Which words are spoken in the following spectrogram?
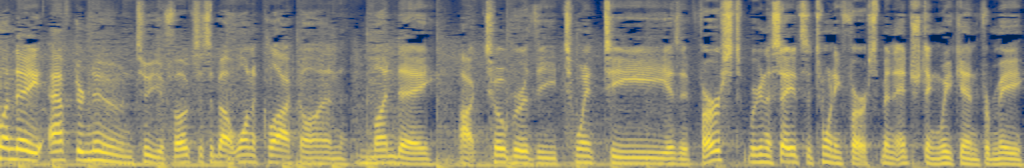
Monday afternoon to you, folks. It's about one o'clock on Monday, October the 20, is it first? We're going to say it's the 21st. It's been an interesting weekend for me.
